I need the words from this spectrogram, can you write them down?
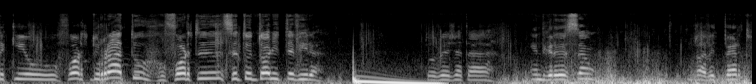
aqui o Forte do Rato, o Forte Santo António de Tavira. Estou a ver, já está em degradação. Vamos lá ver de perto.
